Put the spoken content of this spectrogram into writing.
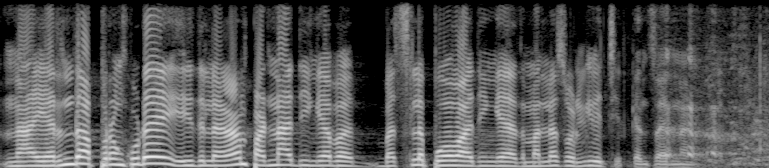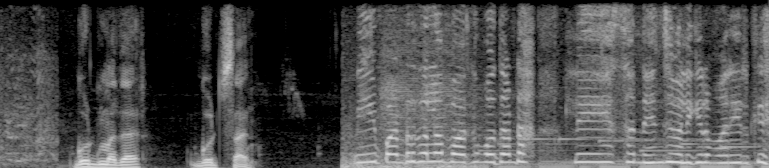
நான் இறந்த அப்புறம் கூட இதுலலாம் பண்ணாதீங்க. ப- பஸ்ல போவாதீங்க. அது மாதிரிலாம் சொல்லி வச்சிருக்கேன் சார் நான். குட் மதர் குட் சன் நீ பண்றதெல்லாம் பார்க்கும்போது தாண்டா லேசா நெஞ்சு வலிக்கிற மாதிரி இருக்கு.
